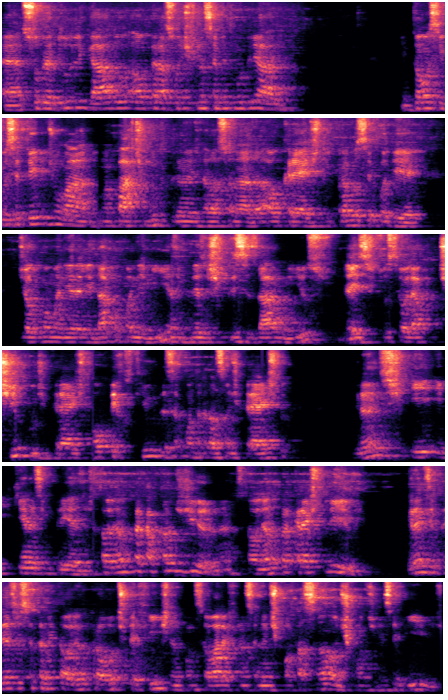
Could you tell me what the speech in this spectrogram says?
é, sobretudo ligado a operações de financiamento imobiliário. Então, assim, você teve, de um lado, uma parte muito grande relacionada ao crédito para você poder de alguma maneira, lidar com a pandemia, as empresas precisaram isso. E aí, se você olhar para o tipo de crédito, qual o perfil dessa contratação de crédito, grandes e, e pequenas empresas, você está olhando para capital de giro, né? você está olhando para crédito livre. Grandes empresas, você também está olhando para outros perfis, né? quando você olha financiamento de exportação, descontos de recebíveis.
